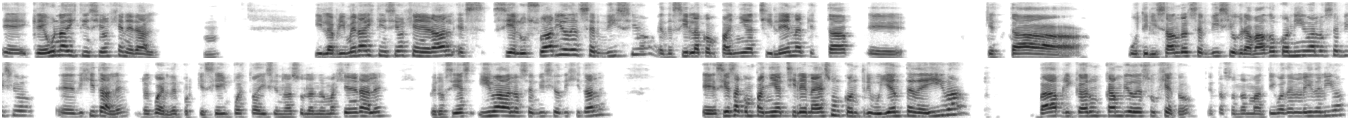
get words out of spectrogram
eh, creó una distinción general y la primera distinción general es si el usuario del servicio, es decir, la compañía chilena que está, eh, que está utilizando el servicio grabado con IVA los servicios eh, digitales, recuerde, porque si hay impuestos adicionales son las normas generales, pero si es IVA a los servicios digitales, eh, si esa compañía chilena es un contribuyente de IVA, va a aplicar un cambio de sujeto, estas son normas antiguas de la ley del IVA,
